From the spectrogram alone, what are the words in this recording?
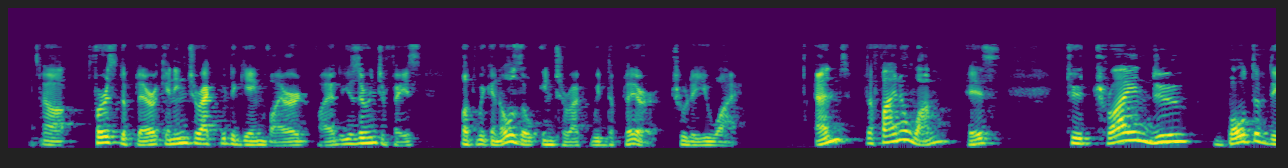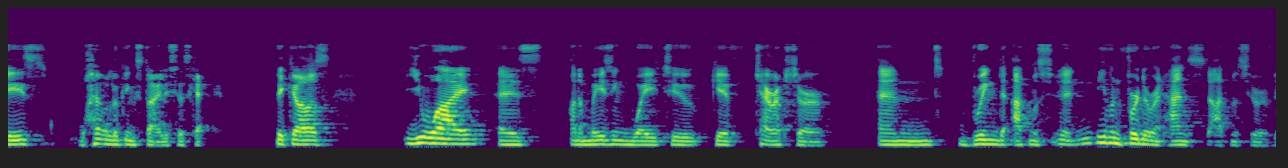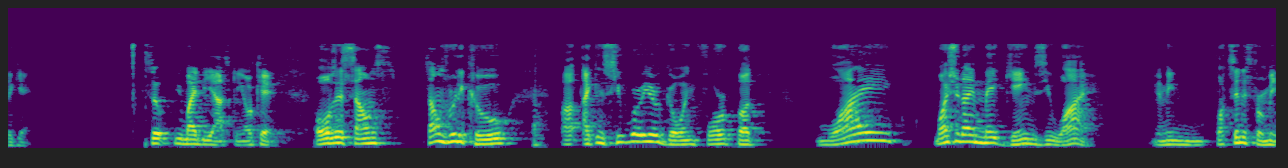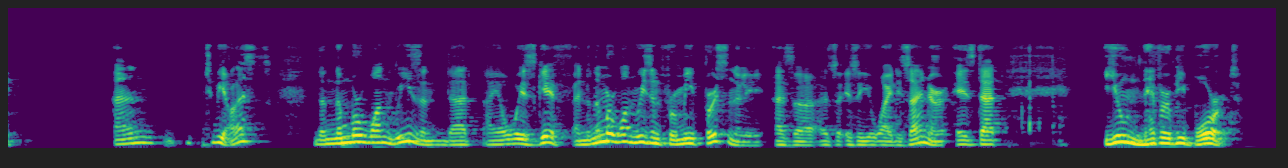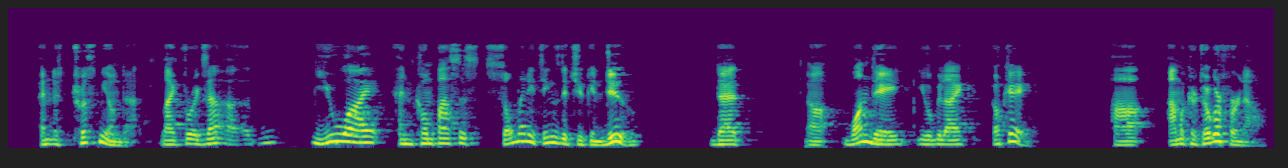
First, the player can interact with the game via, via the user interface, but we can also interact with the player through the UI. And the final one is to try and do both of these while looking stylish as heck. Because UI is an amazing way to give character and bring the atmosphere, even further enhance the atmosphere of the game. So you might be asking, okay, all this sounds sounds really cool. Uh, I can see where you're going for, but why why should I make games UI? I mean, what's in it for me? And to be honest, the number one reason that I always give, and the number one reason for me personally as a, as a, as a UI designer is that you'll never be bored. And trust me on that. Like, for example, UI encompasses so many things that you can do that uh, one day you'll be like, okay, uh, I'm a cartographer now.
